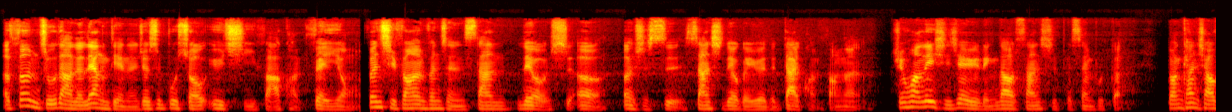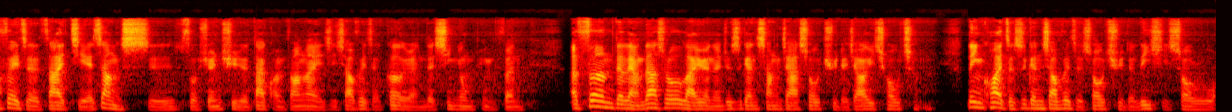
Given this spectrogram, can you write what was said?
Affirm 主打的亮点呢，就是不收逾期罚款费用，分期方案分成三、六、十二、二十四、三十六个月的贷款方案，循环利息介于零到三十 percent 不等。端看消费者在结账时所选取的贷款方案，以及消费者个人的信用评分。Affirm 的两大收入来源呢，就是跟商家收取的交易抽成，另一块则是跟消费者收取的利息收入。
